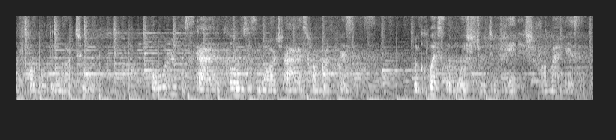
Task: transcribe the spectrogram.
fumble through my tomb. Order the sky to close its large eyes from my presence. Request the moisture to vanish from my essence.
